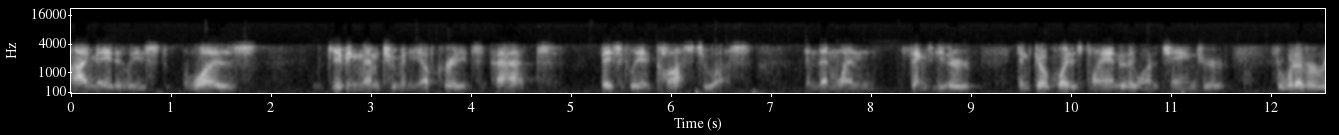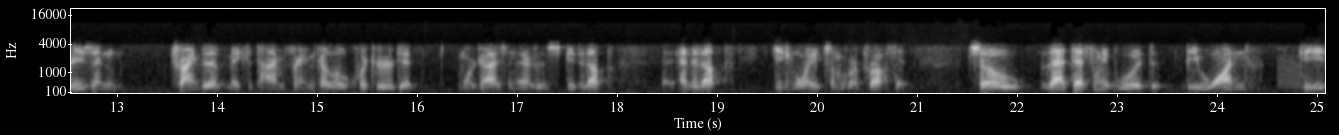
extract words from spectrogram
I made at least was giving them too many upgrades at basically at cost to us. And then when things either didn't go quite as planned or they wanted to change or for whatever reason trying to make the time frame go a little quicker, get more guys in there to speed it up, ended up eating away at some of our profit. So that definitely would be one. The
